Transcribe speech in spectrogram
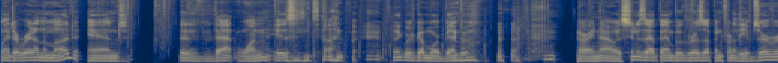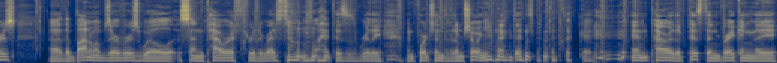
plant it right on the mud, and that one is done. I think we've got more bamboo. All right, now as soon as that bamboo grows up in front of the observers, uh, the bottom observers will send power through the redstone light. This is really unfortunate that I'm showing you like this, but that's okay. And power the piston, breaking the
